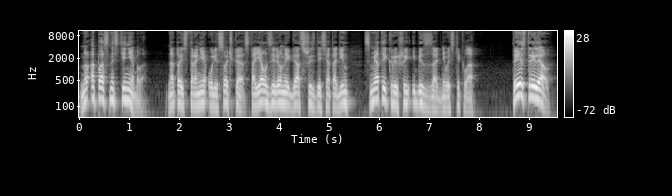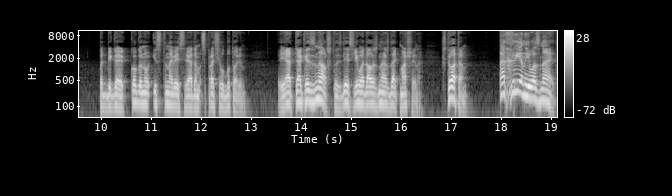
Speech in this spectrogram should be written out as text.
Но опасности не было. На той стороне у лесочка стоял зеленый ГАЗ-61 с мятой крышей и без заднего стекла. «Ты стрелял!» Подбегая к Когану и становясь рядом, спросил Буторин. «Я так и знал, что здесь его должна ждать машина. Что там?» «А хрен его знает!»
